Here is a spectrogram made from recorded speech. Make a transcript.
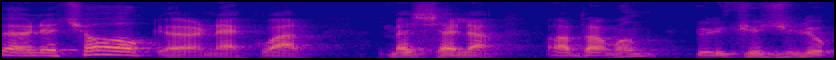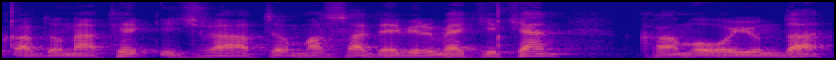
Böyle çok örnek var. Mesela adamın ülkücülük adına tek icraatı masa devirmek iken kamuoyunda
